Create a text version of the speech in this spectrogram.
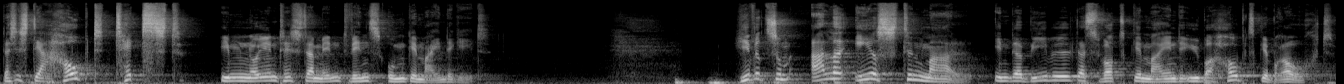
Das ist der Haupttext im Neuen Testament, wenn es um Gemeinde geht. Hier wird zum allerersten Mal in der Bibel das Wort Gemeinde überhaupt gebraucht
